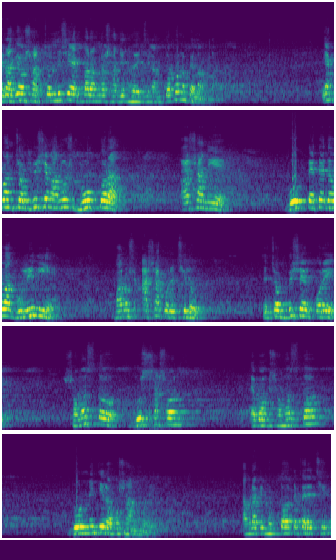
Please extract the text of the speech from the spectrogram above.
এর আগেও সাতচল্লিশে একবার আমরা স্বাধীন হয়েছিলাম, তখনও পেলাম না। এখন চব্বিশে মানুষ বুক করা আশা নিয়ে বুক পেতে দেওয়া গুলি নিয়ে মানুষ আশা করেছিল যে চব্বিশের পরে সমস্ত দুঃশাসন এবং সমস্ত দুর্নীতির অবসান হবে। আমরা কি মুক্ত হতে পেরেছি?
